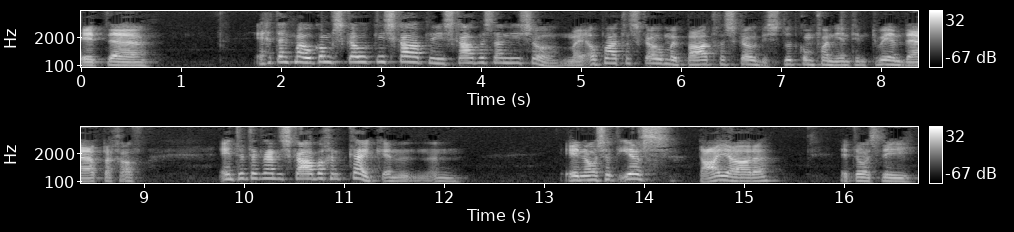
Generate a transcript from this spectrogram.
Het uh ek dink maar hoekom skou ek nie skaap nie? Die skaap is dan nie so. My oupa het geskou, my pa het geskou. Die stoet kom van 1932 af. En toe het ek na die skaap begin kyk en en en ons het eers daai jare het ons die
